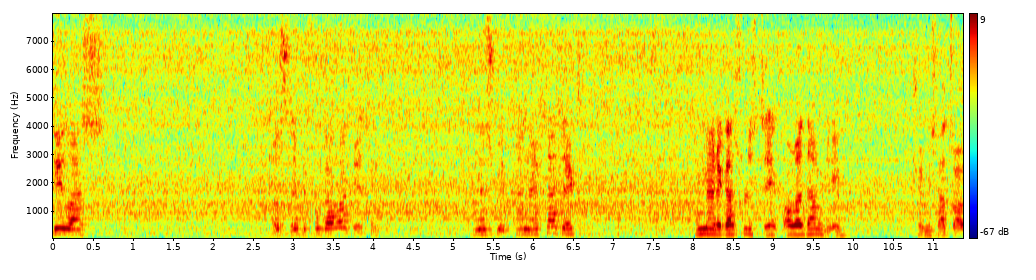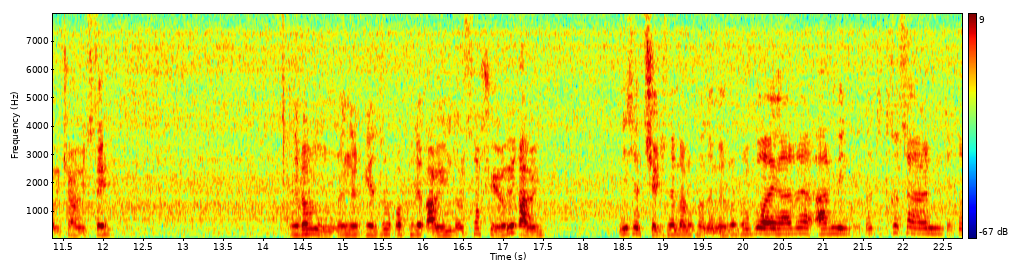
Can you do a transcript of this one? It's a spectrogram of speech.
Dilas ტოსტები ხო გავაკეთე. ეს გვიქთან ერთად ეგ მე გასulis წინ ყოლა დავლიე. ჩემი საწვავი ჩავისხი. რომ ენერგიაზე ყოფილიყავი, იმიტომ რომ სახშიო ვიყავი. ისეთ შეგრძნება მქონდა, მეგობრებო, აი არ არ მინდოდა, თითქოს არ მინდოდა,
